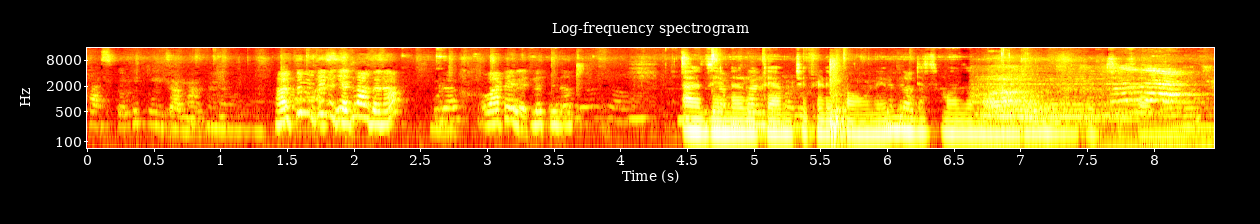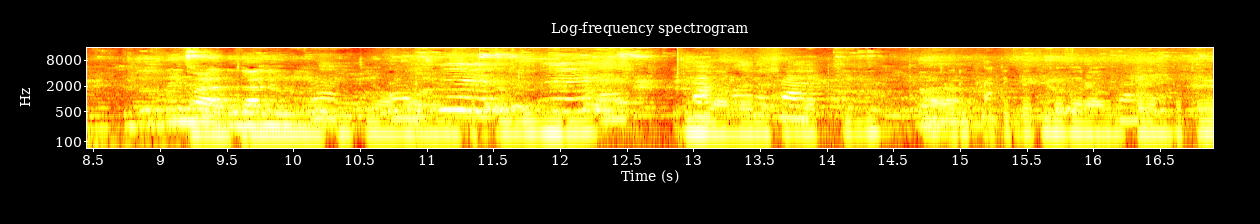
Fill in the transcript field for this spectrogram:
खास करून तुमचा मान हा तुम्ही तिथे घेतला होता ना? वाटाय घेतलं तिथं आज येणार होते आमच्याकडे पाहुणे म्हणजेच माझा आवडायला सुरुवात केली. तरी प्रत्येकदा थोडंफार आवडेपर्यंत तर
